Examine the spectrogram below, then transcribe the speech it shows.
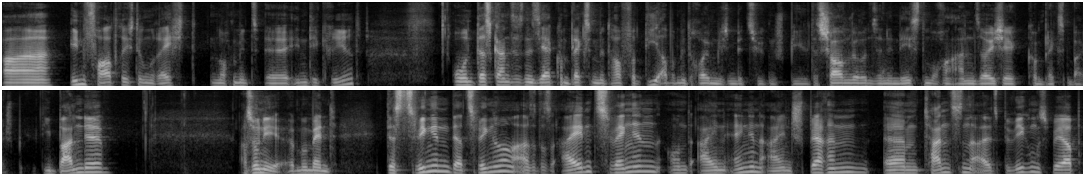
äh, in Fahrtrichtung Recht noch mit äh, integriert. und das Ganze ist eine sehr komplexe Metapher, die aber mit räumlichen Bezügen spielt. Das schauen wir uns in den nächsten Wochen an, solche komplexen Beispiele. Die Bande, achso, nee, äh, Moment. Das Zwingen, der Zwinger, also das Einzwängen und Einengen, Einsperren, ähm, Tanzen als Bewegungsverb,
